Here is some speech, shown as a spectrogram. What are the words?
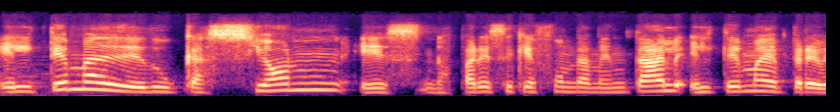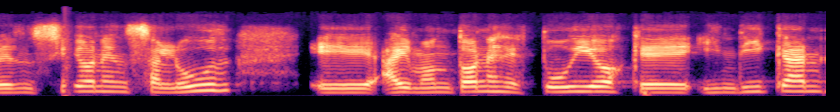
El tema de educación nos parece que es fundamental. El tema de prevención en salud, eh, hay montones de estudios que indican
